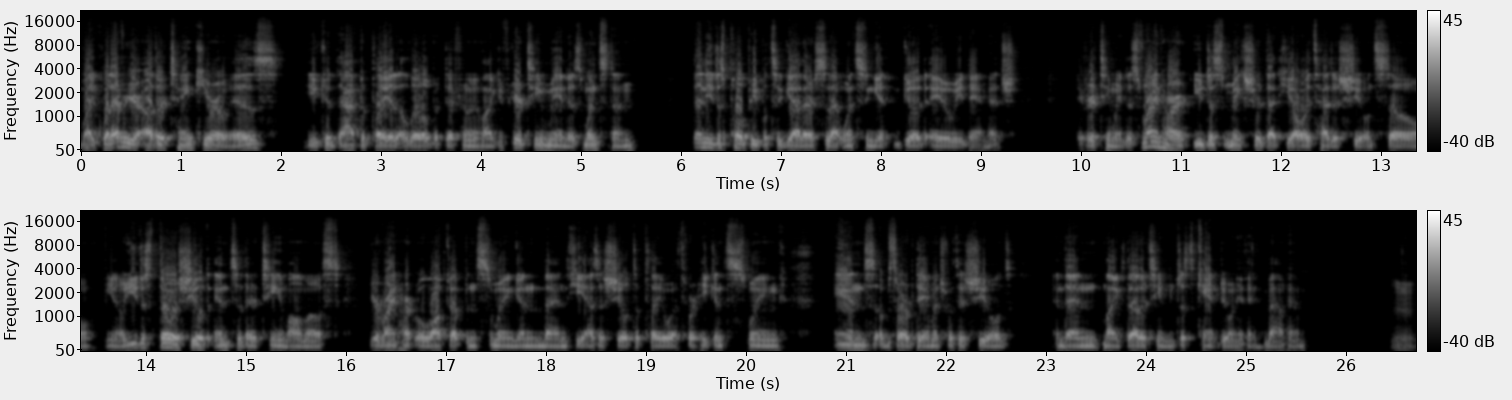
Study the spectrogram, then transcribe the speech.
like whatever your other tank hero is, you could have to play it a little bit differently. Like if your teammate is Winston, then you just pull people together so that Winston get good AoE damage. If your teammate is Reinhardt, you just make sure that he always has a shield. So, you know, you just throw a shield into their team almost. Your Reinhardt will walk up and swing, and then he has a shield to play with where he can swing and absorb damage with his shield. And then, like, the other team just can't do anything about him. Mm.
